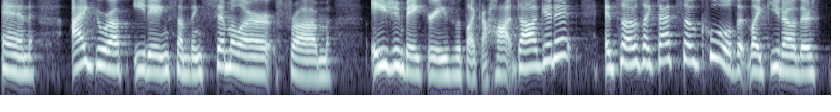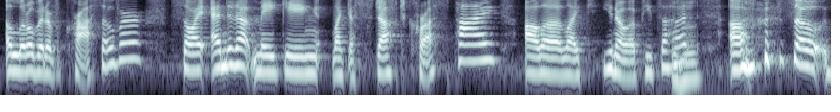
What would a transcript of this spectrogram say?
And I grew up eating something similar from Asian bakeries with like a hot dog in it. And so I was like, that's so cool that, like, you know, there's a little bit of a crossover. So I ended up making like a stuffed crust pie a la, like, you know, a Pizza Hut. Mm-hmm. Um, so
